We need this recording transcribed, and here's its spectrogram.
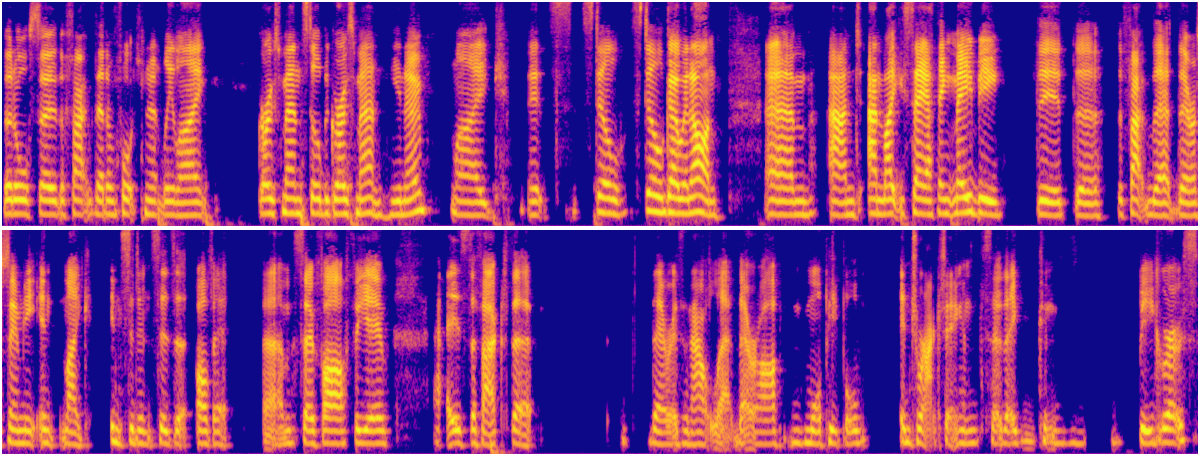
but also the fact that unfortunately like gross men still be gross men, you know? Like it's still still going on. Um and and like you say, I think maybe the the the fact that there are so many in, like incidences of it um, so far for you is the fact that there is an outlet there are more people interacting and so they can be gross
